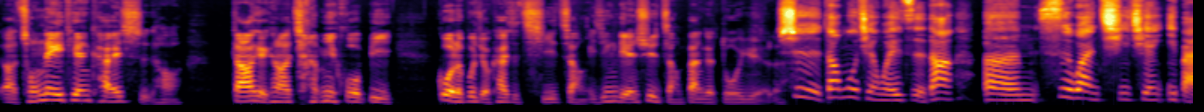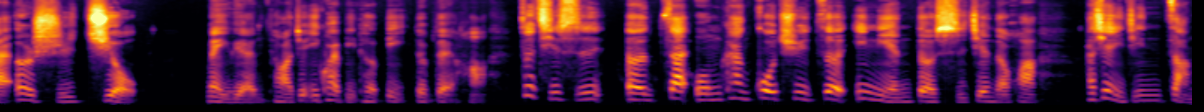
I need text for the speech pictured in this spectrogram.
呃，从那一天开始哈，大家可以看到加密货币过了不久开始起涨，已经连续涨半个多月了。是到目前为止，当嗯四万七千一百二十九美元哈，就一块比特币，对不对哈？这其实呃，在我们看过去这一年的时间的话，它现在已经涨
